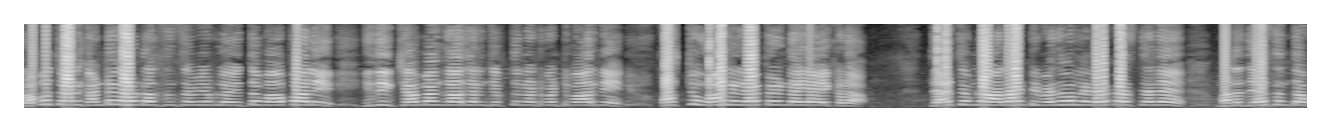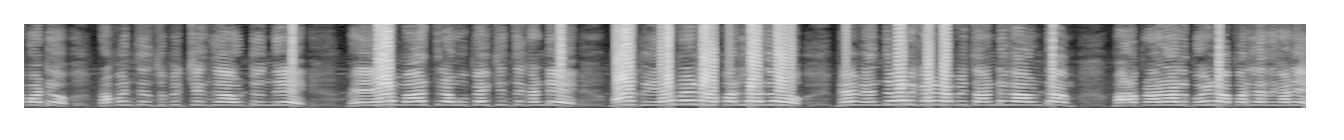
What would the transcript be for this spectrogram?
ప్రభుత్వానికి అండగా ఉండాల్సిన సమయంలో యుద్ధం ఆపాలి. ఇది క్షేమం కాదని చెప్తున్నటువంటి వారిని ఫస్ట్ వాళ్ళని లేపేయండి అయ్యా ఇక్కడ. దేశంలో అలాంటి విధవులను లేపేస్తేనే మన దేశంతో పాటు ప్రపంచం సుభిక్షంగా ఉంటుంది. మేము ఏం మాత్రం ఉపేక్షించకండి. మాకు ఏమైనా పర్లేదు. మేము ఎంతవరకైనా మీతో అండగా ఉంటాం. మా ప్రాణాలు పోయినా పర్లేదు కానీ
